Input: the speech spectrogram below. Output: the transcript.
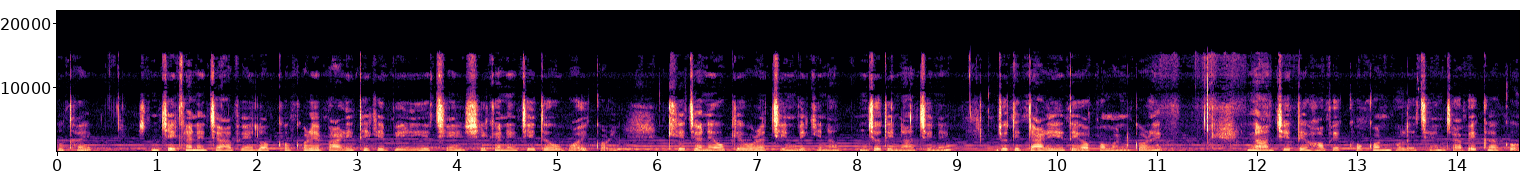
কোথায়? যেখানে যাবে লক্ষ্য করে বাড়ি থেকে বেরিয়েছে, সেখানে যেতেও ভয় করে। কে জানে ওকে ওরা চিনবে কিনা, যদি না চেনে, যদি তাড়িয়ে দেয় অপমান করে। না যেতে হবে, খোকন বলেছেন যাবে কাকু।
